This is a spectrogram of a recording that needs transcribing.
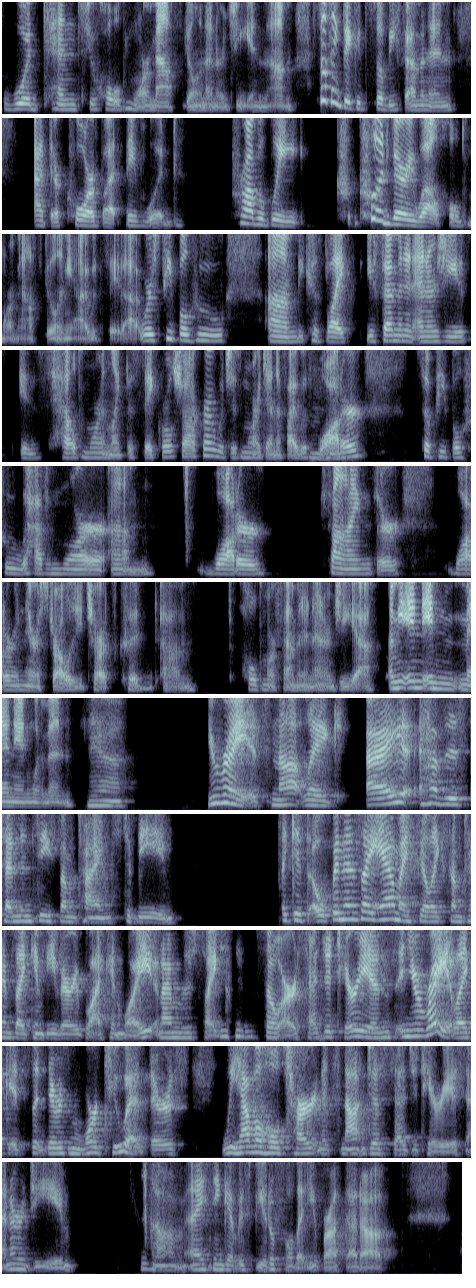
would tend to hold more masculine energy in them. I still think they could still be feminine at their core, but they would probably c- could very well hold more masculine. Yeah, I would say that. Whereas people who, um, because like your feminine energy is is held more in like the sacral chakra, which is more identified with mm-hmm. water. So people who have more um, water signs or water in their astrology charts could um, hold more feminine energy. Yeah, I mean, in in men and women. Yeah, you're right. It's not like I have this tendency sometimes to be like as open as I am, I feel like sometimes I can be very black and white. And I'm just like, mm-hmm. so are Sagittarians. And you're right. Like it's there's more to it. There's we have a whole chart and it's not just Sagittarius energy. Mm-hmm. Um, and I think it was beautiful that you brought that up.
